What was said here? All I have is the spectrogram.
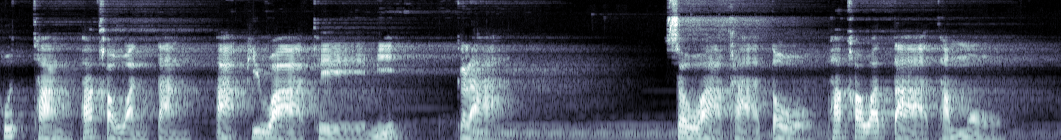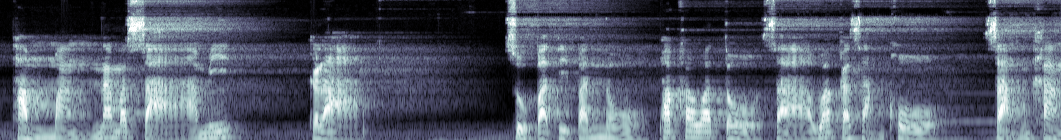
พุทธังภาควันตังอภิวาเทมิ กลาสวาขาโตภาควตาธรรมโมธรรมังนามัสามิ กลา สุปฏิปันโนภะควโตสาวกสังโฆ สังฆัง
